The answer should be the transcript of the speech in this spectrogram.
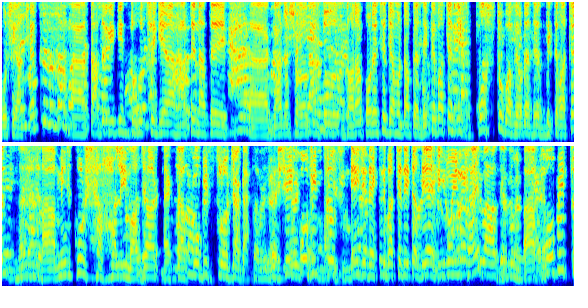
বসে আছেন তাদেরকে কিন্তু হচ্ছে গিয়া হাতে নাতে গাজা সহ কিন্তু ধরা পড়েছে, যেমনটা আপনারা দেখতে পাচ্ছেন স্পষ্ট ভাবে আপনারা দেখতে পাচ্ছেন মিরপুর শাহালি মাজার একটা পবিত্র জায়গা। সেই পবিত্র, এই যে দেখতে পাচ্ছেন, এটা দিয়ে হিরোইন খায়। পবিত্র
